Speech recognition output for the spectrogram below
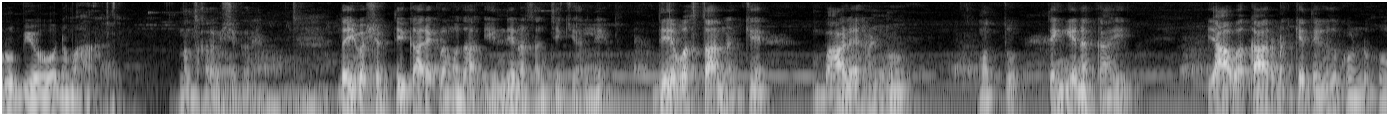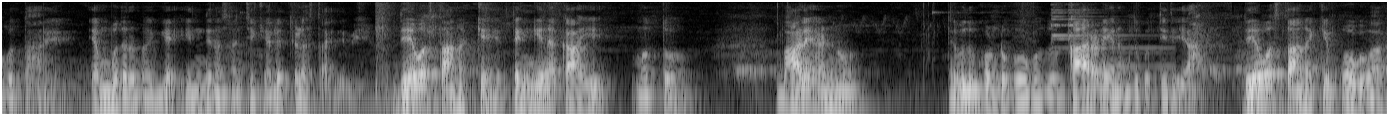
ಗುರುಭ್ಯೋ ನಮಃ. ನಮಸ್ಕಾರ ವೀಕ್ಷಕರೇ. ದೈವಶಕ್ತಿ ಕಾರ್ಯಕ್ರಮದ ಇಂದಿನ ಸಂಚಿಕೆಯಲ್ಲಿ ದೇವಸ್ಥಾನಕ್ಕೆ ಬಾಳೆಹಣ್ಣು ಮತ್ತು ತೆಂಗಿನಕಾಯಿ ಯಾವ ಕಾರಣಕ್ಕೆ ತೆಗೆದುಕೊಂಡು ಹೋಗುತ್ತಾರೆ ಎಂಬುದರ ಬಗ್ಗೆ ಇಂದಿನ ಸಂಚಿಕೆಯಲ್ಲಿ ತಿಳಿಸ್ತಾ ಇದ್ದೀವಿ. ದೇವಸ್ಥಾನಕ್ಕೆ ತೆಂಗಿನಕಾಯಿ ಮತ್ತು ಬಾಳೆಹಣ್ಣು ತೆಗೆದುಕೊಂಡು ಹೋಗುವುದು ಕಾರಣ ಏನೆಂಬುದು ಗೊತ್ತಿದೆಯಾ? ದೇವಸ್ಥಾನಕ್ಕೆ ಹೋಗುವಾಗ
